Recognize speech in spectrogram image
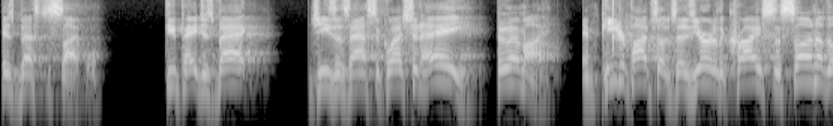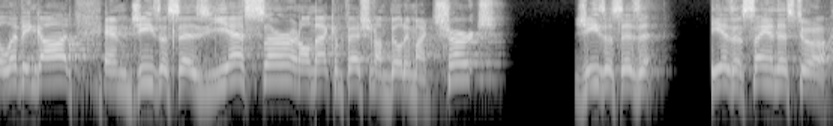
His best disciple. A few pages back, Jesus asked the question, Hey, who am I? And Peter pipes up and says, You're the Christ, the Son of the living God. And Jesus says, Yes, sir. And on that confession, I'm building my church. Jesus isn't, he isn't saying this to a,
